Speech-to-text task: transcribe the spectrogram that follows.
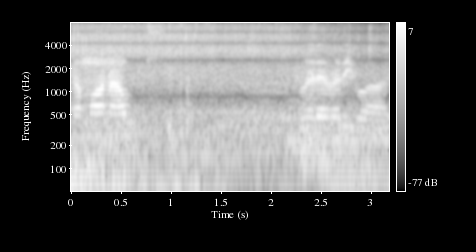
Come on out. Wherever you are.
